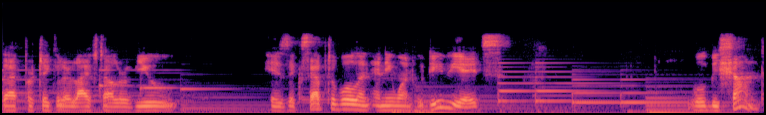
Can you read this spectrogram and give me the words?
that particular lifestyle or view is acceptable, and anyone who deviates will be shunned,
